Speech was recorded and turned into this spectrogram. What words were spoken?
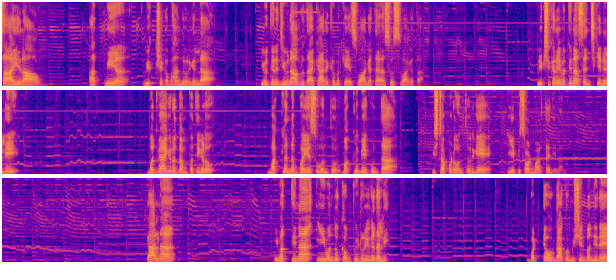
ಸಾಯಿರಾಮ್, ಆತ್ಮೀಯ ವೀಕ್ಷಕ ಬಾಂಧವರಿಗೆಲ್ಲ ಇವತ್ತಿನ ಜೀವನಾಮೃತ ಕಾರ್ಯಕ್ರಮಕ್ಕೆ ಸ್ವಾಗತ, ಸುಸ್ವಾಗತ. ವೀಕ್ಷಕರ, ಇವತ್ತಿನ ಸಂಚಿಕೆಯಲ್ಲಿ ಮದುವೆ ಆಗಿರೋ ದಂಪತಿಗಳು ಮಕ್ಕಳನ್ನು ಬಯಸುವಂಥವ್ರು ಮಕ್ಕಳು ಬೇಕು ಅಂತ ಇಷ್ಟಪಡುವಂಥವ್ರಿಗೆ ಈ ಎಪಿಸೋಡ್ ಮಾಡ್ತಾ ಇದ್ದೀನಿ ನಾನು. ಕಾರಣ ಇವತ್ತಿನ ಈ ಒಂದು ಕಂಪ್ಯೂಟರ್ ಯುಗದಲ್ಲಿ ಬಟ್ಟೆ ಒಗೆದಾಕೋ ಮಿಷಿನ್ ಬಂದಿದೆ,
